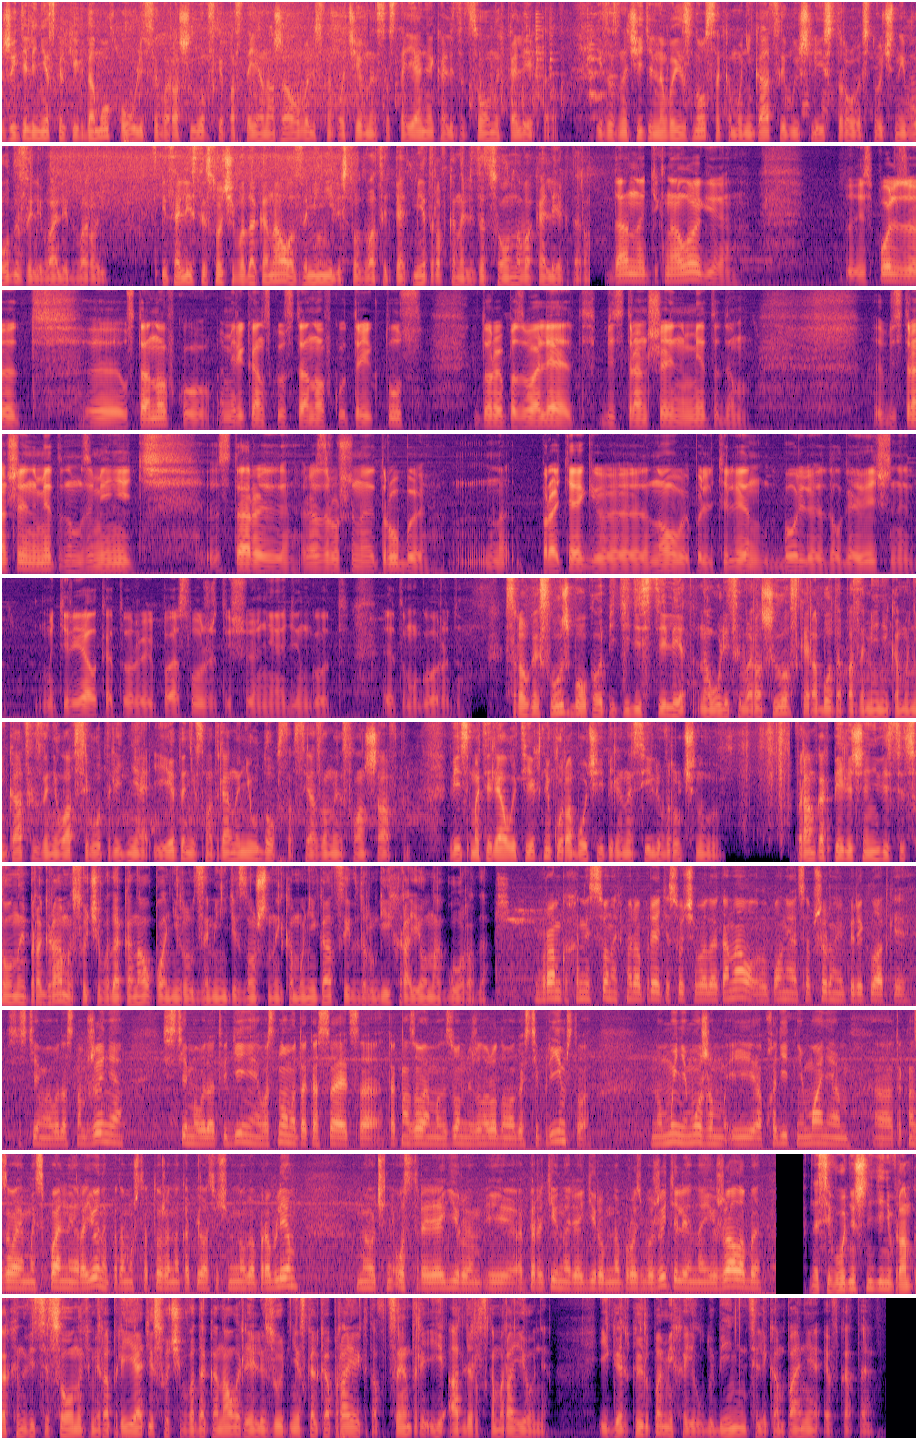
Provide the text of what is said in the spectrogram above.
Жители нескольких домов по улице Ворошиловской постоянно жаловались на плачевное состояние канализационных коллекторов. Из-за значительного износа коммуникации вышли из строя, сточные воды заливали дворы. Специалисты Сочи водоканала заменили 125 метров канализационного коллектора. Данная технология использует э, установку, американскую установку Триктус, которая позволяет бестраншейным методом, бестраншейным методом заменить старые разрушенные трубы, протягивая новый полиэтилен, более долговечный материал, который послужит еще не один год этому городу. Срок их службы около 50 лет. На улице Ворошиловской работа по замене коммуникаций заняла всего три дня, и это несмотря на неудобства, связанные с ландшафтом. Весь материал и технику рабочие переносили вручную. В рамках перечня инвестиционной программы Сочи Водоканал планирует заменить изношенные коммуникации в других районах города. В рамках инвестиционных мероприятий Сочи Водоканал выполняются обширные перекладки системы водоснабжения, системы водоотведения. В основном это касается так называемых зон международного гостеприимства. Но мы не можем и обходить вниманием а, так называемые спальные районы, потому что тоже накопилось очень много проблем. Мы очень остро реагируем и оперативно реагируем на просьбы жителей, на их жалобы. На сегодняшний день в рамках инвестиционных мероприятий Сочи водоканал реализует несколько проектов в центре и Адлерском районе. Игорь Кырпа, Михаил Дубинин, телекомпания ФКТ.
